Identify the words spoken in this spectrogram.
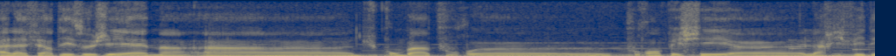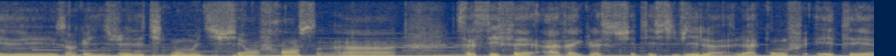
à l'affaire des OGM, euh, du combat pour, euh, pour empêcher euh, l'arrivée des organismes génétiquement modifiés en France. ça s'est fait avec la société civile. La conf était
